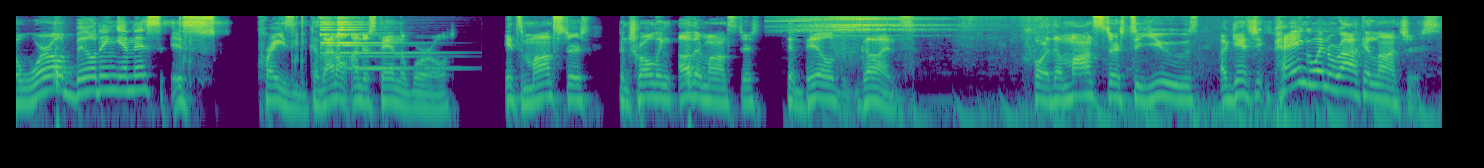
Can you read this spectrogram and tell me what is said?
The world building in this is crazy because I don't understand the world. It's monsters controlling other monsters to build guns for the monsters to use against you. Penguin rocket launchers.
